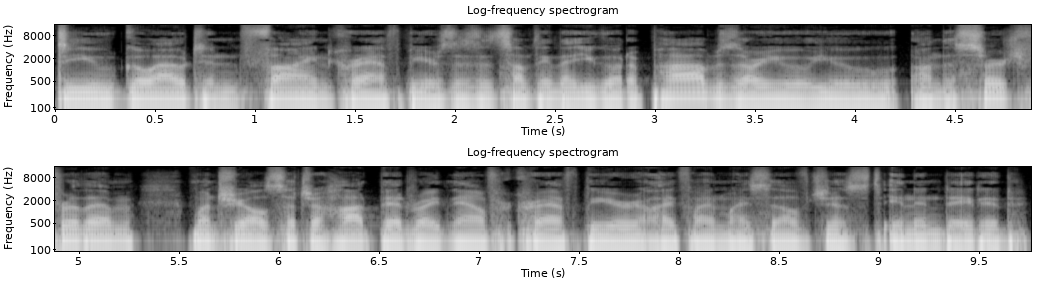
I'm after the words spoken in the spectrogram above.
do you go out and find craft beers? Is it something that you go to pubs? Are you you on the search for them? Montreal is such a hotbed right now for craft beer. I find myself just inundated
